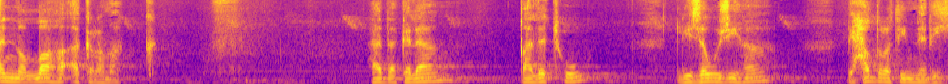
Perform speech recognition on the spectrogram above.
أن الله أكرمك. هذا كلام قالته لزوجها بحضرة النبي.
